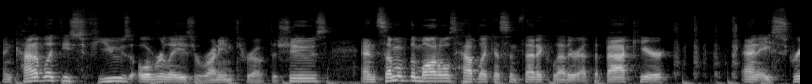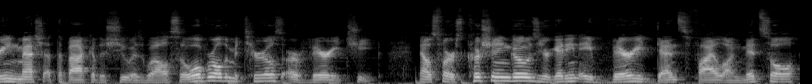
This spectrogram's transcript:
and kind of like these fuse overlays running throughout the shoes. And some of the models have like a synthetic leather at the back here and a screen mesh at the back of the shoe as well. So overall, the materials are very cheap. Now, as far as cushioning goes, you're getting a very dense Phylon midsole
